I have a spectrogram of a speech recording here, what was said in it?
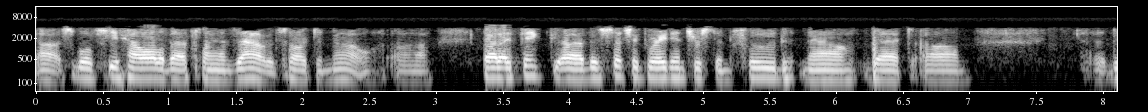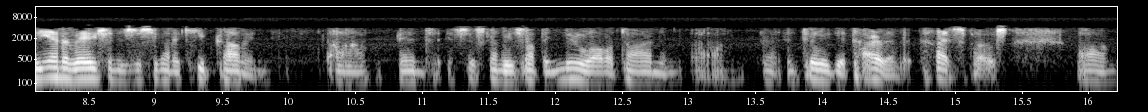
so we'll see how all of that plans out. It's hard to know, uh, but I think uh, there's such a great interest in food now that um, the innovation is just going to keep coming, uh, and it's just going to be something new all the time, and, uh, until we get tired of it, I suppose. Um,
